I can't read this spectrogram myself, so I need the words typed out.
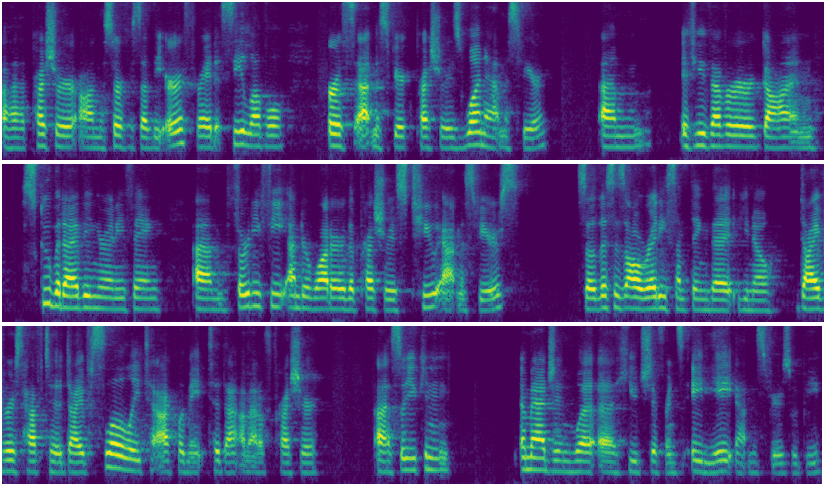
uh, pressure on the surface of the earth right at sea level Earth's atmospheric pressure is one atmosphere. Um, if you've ever gone scuba diving or anything, um, 30 feet underwater, the pressure is two atmospheres. So this is already something that, you know, divers have to dive slowly to acclimate to that amount of pressure. Uh, so you can imagine what a huge difference 88 atmospheres would be.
